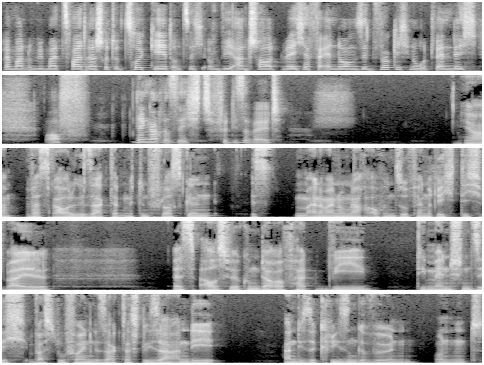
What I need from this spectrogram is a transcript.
wenn man irgendwie mal zwei, drei Schritte zurückgeht und sich irgendwie anschaut, welche Veränderungen sind wirklich notwendig auf längere Sicht für diese Welt. Ja, was Raul gesagt hat mit den Floskeln ist meiner Meinung nach auch insofern richtig, weil es Auswirkungen darauf hat, wie die Menschen sich, was du vorhin gesagt hast, Lisa, an die an diese Krisen gewöhnen. Und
